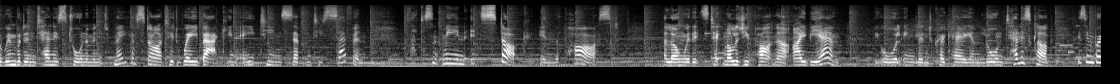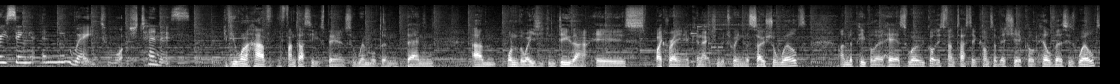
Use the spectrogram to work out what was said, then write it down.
The Wimbledon tennis tournament may have started way back in 1877, but that doesn't mean it's stuck in the past. Along with its technology partner IBM, the All England Croquet and Lawn Tennis Club is embracing a new way to watch tennis. If you want to have a fantastic experience of Wimbledon, then um, one of the ways you can do that is by creating a connection between the social world and the people that are here. So we've got this fantastic concept this year called Hill versus World.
